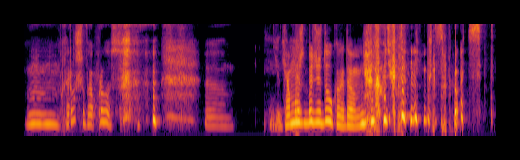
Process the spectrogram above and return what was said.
Хороший вопрос. Эм, я, может быть, жду, когда у меня хоть кто-нибудь спросит.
